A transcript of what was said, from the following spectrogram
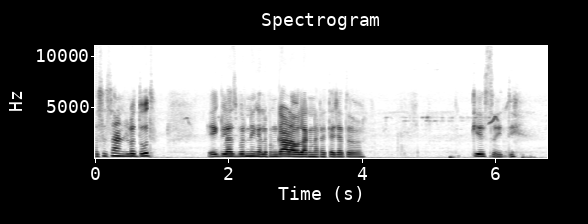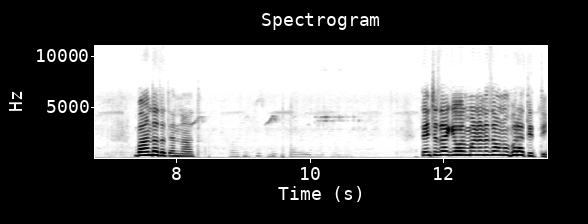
असं सांडलं दूध. एक ग्लासभर निघालं पण गाळावं लागणार आहे त्याच्यात केस आहे ती. बांधा आता त्यांना आत. त्यांच्या जागेवर मनानं जाऊन उभं राहते ती.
